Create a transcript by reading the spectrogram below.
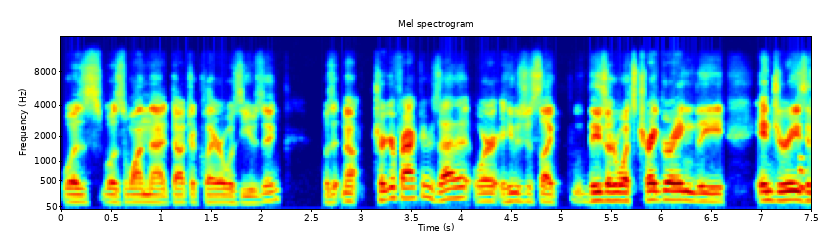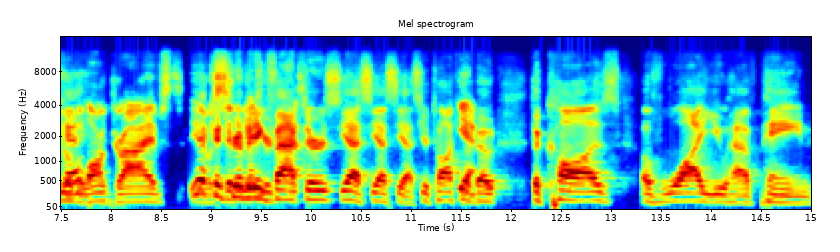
was was one that Dr. Claire was using was it not trigger factor? Is that it? Where he was just like, these are what's triggering the injuries, okay. you know, the long drives. Yeah, know, contributing factors. Desk. Yes, yes, yes. You're talking yeah. about the cause of why you have pain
